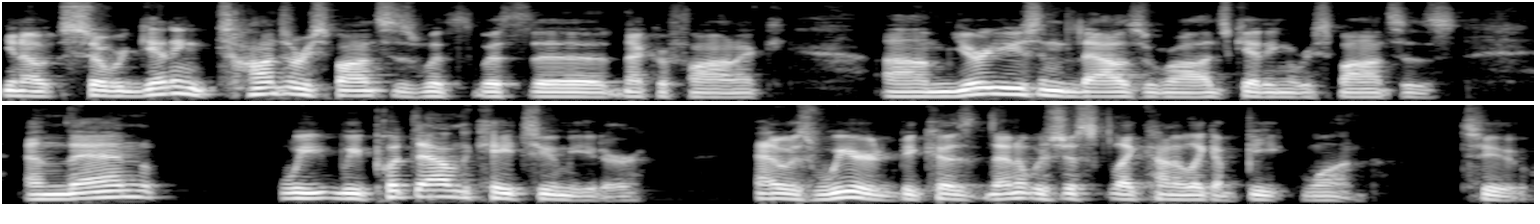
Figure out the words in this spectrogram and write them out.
you know. So we're getting tons of responses with with the necrophonic. Um, you're using the dowsing rods, getting responses, and then we we put down the K two meter and it was weird because then it was just like kind of like a beat one two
